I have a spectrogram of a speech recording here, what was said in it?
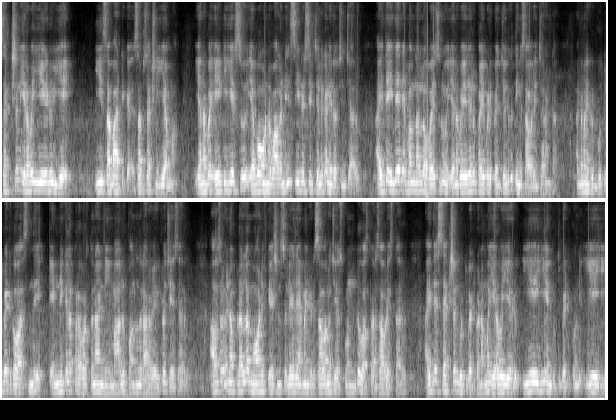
సెక్షన్ ఇరవై ఏడు ఏ ఈ సబార్టిక సబ్ సెక్షన్ ఈ అమ్మ ఎనభై ఎయిటీ ఇయర్స్ అబోవ్ ఉన్న వాళ్ళని సీనియర్ సిటిజన్లుగా నిర్వచించారు. అయితే ఇదే నిబంధనలో వయసును ఎనభై ఐదేళ్ళు పైబడి పెంచేందుకు దీన్ని సవరించారంట. అంటే మనం ఇక్కడ గుర్తుపెట్టుకోవాల్సింది ఎన్నికల ప్రవర్తన నియమాలు పంతొమ్మిది వందల అరవై ఒకటిలో చేశారు. అవసరమైనప్పుడల్లా మోడిఫికేషన్స్ లేదా అమెండెడ్ సవరణ చేసుకుంటూ వస్తారు సవరిస్తారు. అయితే సెక్షన్ గుర్తుపెట్టుకోండి అమ్మ ఇరవై ఏడు ఏఈ అని గుర్తుపెట్టుకోండి. AE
